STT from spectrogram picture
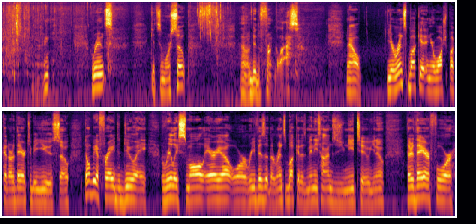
All right, rinse, get some more soap, and I'll do the front glass. Now, your rinse bucket and your wash bucket are there to be used, so don't be afraid to do a really small area or revisit the rinse bucket as many times as you need to. You know, they're there for,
